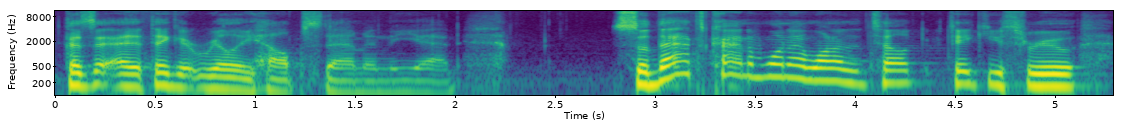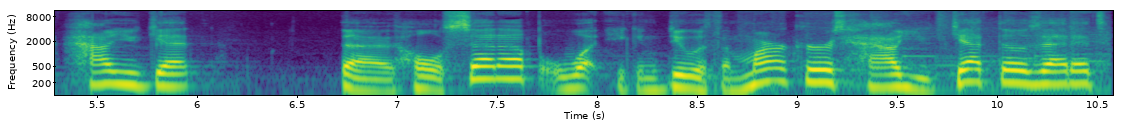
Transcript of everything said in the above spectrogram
because I think it really helps them in the end. So that's kind of what I wanted to tell, take you through how you get the whole setup, what you can do with the markers, how you get those edits,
